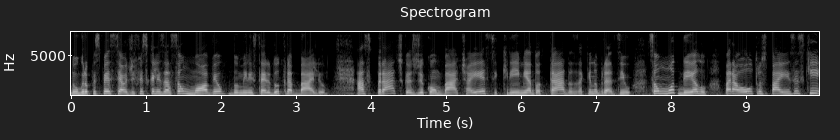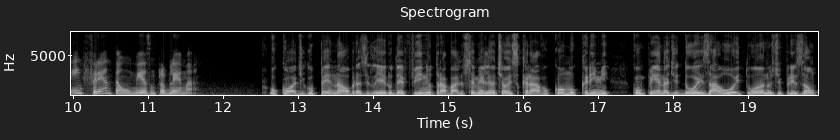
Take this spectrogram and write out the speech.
do Grupo Especial de Fiscalização Móvel do Ministério do Trabalho. As práticas de combate a esse crime adotadas aqui no Brasil são modelo para outros países que enfrentam o mesmo problema. O Código Penal brasileiro define o trabalho semelhante ao escravo como crime, com pena de 2 a 8 anos de prisão.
